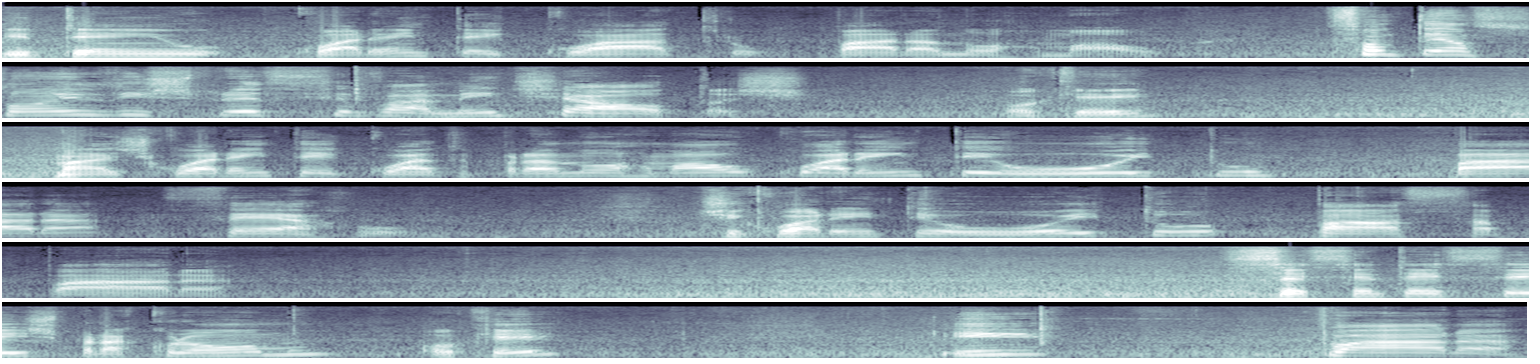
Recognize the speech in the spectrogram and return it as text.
E tenho 44 para normal. São tensões expressivamente altas, ok? Mais 44 para normal, 48 para ferro. De 48 passa para 66 para cromo, ok? E para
